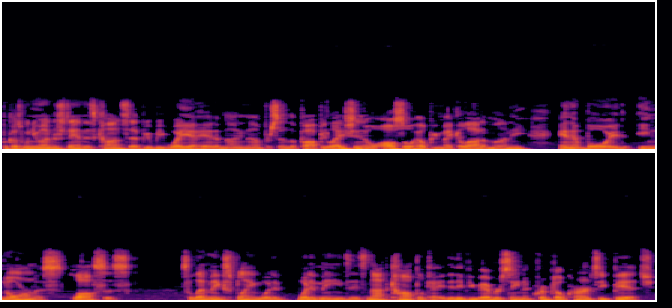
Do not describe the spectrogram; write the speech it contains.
Because when you understand this concept, you'll be way ahead of 99% of the population. It will also help you make a lot of money and avoid enormous losses. So let me explain what it what it means. It's not complicated. If you've ever seen a cryptocurrency pitch,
